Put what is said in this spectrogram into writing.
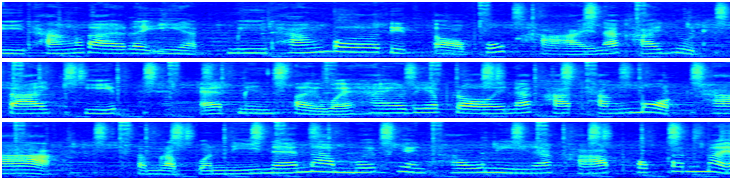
มีทั้งรายละเอียด มีทั้งเบอร์ติดต่อผู้ขายนะคะ อยู่ที่ใต้คลิป แอดมินใส่ไว้ให้เรียบร้อยนะคะ ทั้งหมดค่ะสำหรับวันนี้แนะนำไว้เพียงเท่านี้นะคะ พบกันใหม่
